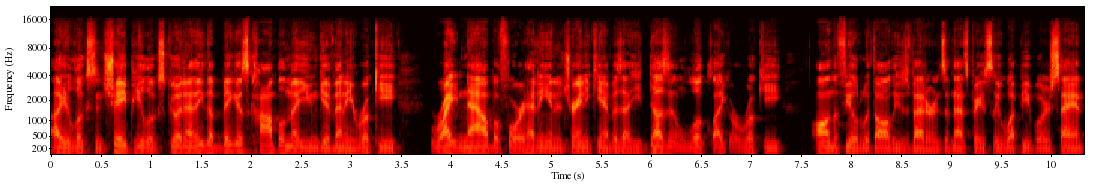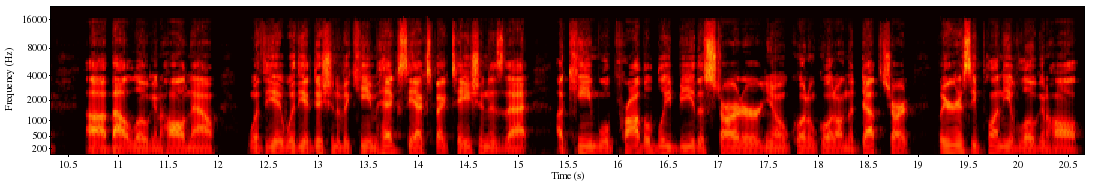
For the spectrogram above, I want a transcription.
Uh, he looks in shape. He looks good. And I think the biggest compliment you can give any rookie right now before heading into training camp is that he doesn't look like a rookie on the field with all these veterans. And that's basically what people are saying uh, about Logan Hall now with the with the addition of Akiem Hicks, the expectation is that Akiem will probably be the starter, you know, quote unquote, on the depth chart. But you're going to see plenty of Logan Hall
